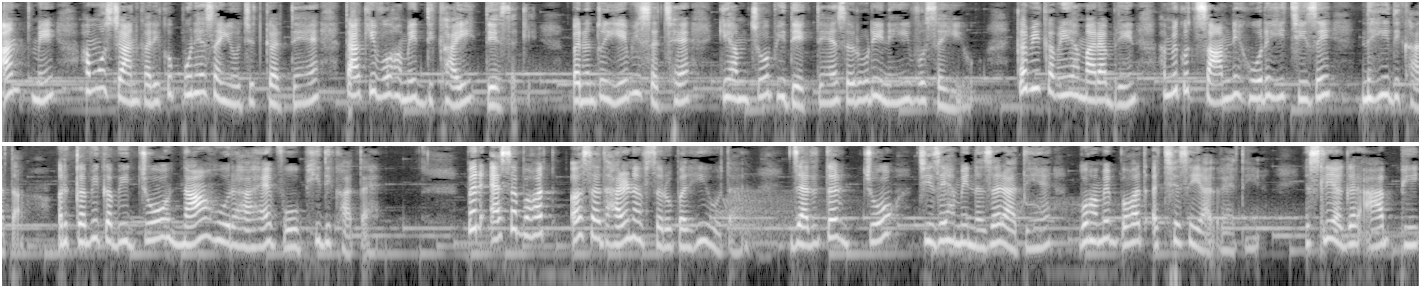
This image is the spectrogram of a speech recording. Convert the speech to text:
अंत में हम उस जानकारी को पुनः संयोजित करते हैं ताकि वो हमें दिखाई दे सके। परंतु ये भी सच है कि हम जो भी देखते हैं, ज़रूरी नहीं वो सही हो। कभी कभी हमारा ब्रेन हमें कुछ सामने हो रही चीज़ें नहीं दिखाता और कभी कभी जो ना हो रहा है वो भी दिखाता है। पर ऐसा बहुत असाधारण अवसरों पर ही होता है। ज़्यादातर जो चीज़ें हमें नज़र आती हैं, वो हमें बहुत अच्छे से याद रहती हैं। इसलिए अगर आप भी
